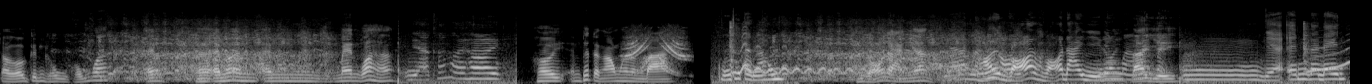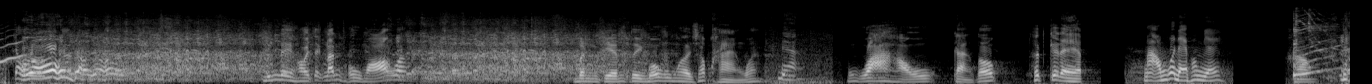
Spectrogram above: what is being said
Trời ơi kinh khủng khủng quá. Em ờ, em nói em em men quá hả? Dạ có hơi hơi. Hơi em thích đàn ông hay đàn bà? Cũng thích đàn ông. Rõ ràng nha. Dạ hỏi võ võ đai gì thôi. Đai gì? Ừm, dạ em da đen. Trời ơi! Trời ơi đứng đây hồi chắc đánh phù mỏ quá bên kia em tuyên bố cũng hơi sốc hàng quá. Dạ. Muốn hoa hậu càng tốt thích cái đẹp. Mà ổng có đẹp không vậy? Không.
